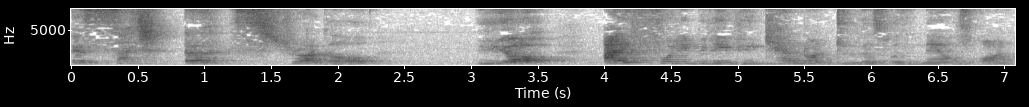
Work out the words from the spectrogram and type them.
is such a struggle. Yo, I fully believe you cannot do this with nails on.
